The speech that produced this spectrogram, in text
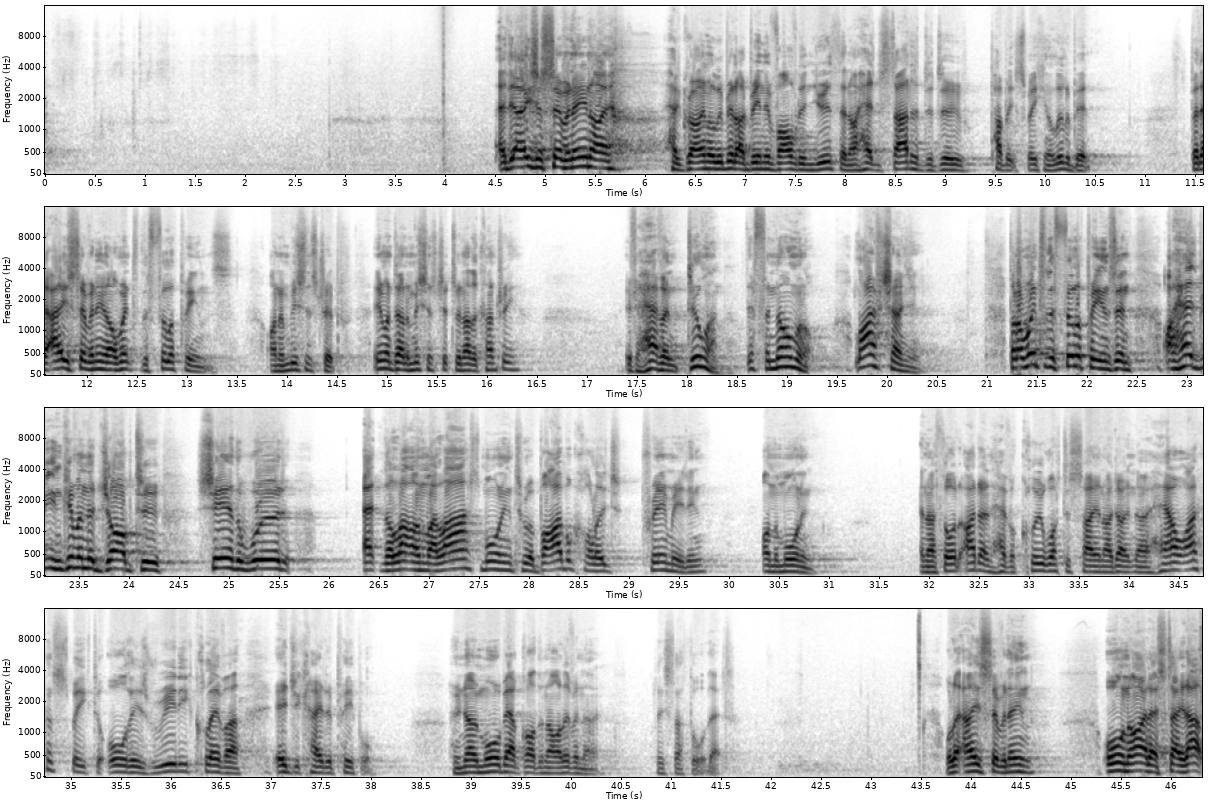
At the age of 17, I had grown a little bit. I'd been involved in youth and I had started to do public speaking a little bit. But at age 17, I went to the Philippines on a mission trip. Anyone done a mission trip to another country? If you haven't, do one. They're phenomenal, life changing. But I went to the Philippines and I had been given the job to share the word at the, on my last morning to a Bible college prayer meeting on the morning. And I thought, I don't have a clue what to say, and I don't know how I can speak to all these really clever, educated people who know more about God than I'll ever know. At least I thought that. Well, at age 17, all night I stayed up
